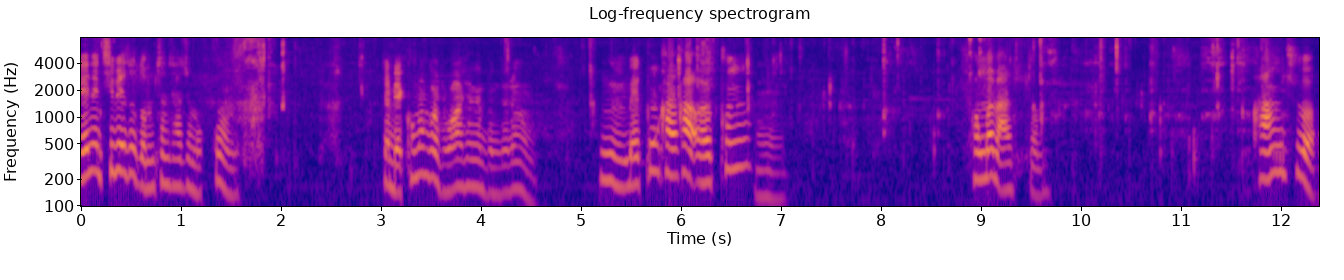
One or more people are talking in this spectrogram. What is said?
얘는 집에서도 엄청 자주 먹고, 진짜 매콤한 거 좋아하시는 분들은 음, 매콤 칼칼 얼큰 음, 정말 맛있어. 강추.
